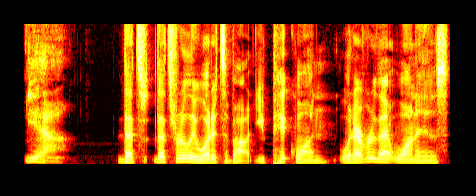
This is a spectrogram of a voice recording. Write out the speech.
yeah. that's that's really what it's about you pick one whatever that one is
